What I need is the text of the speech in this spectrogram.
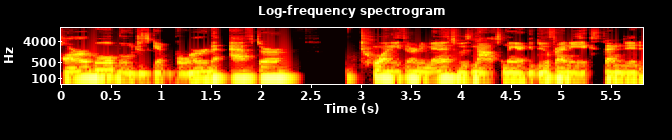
horrible, but would just get bored after 20, 30 minutes was not something I could do for any extended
